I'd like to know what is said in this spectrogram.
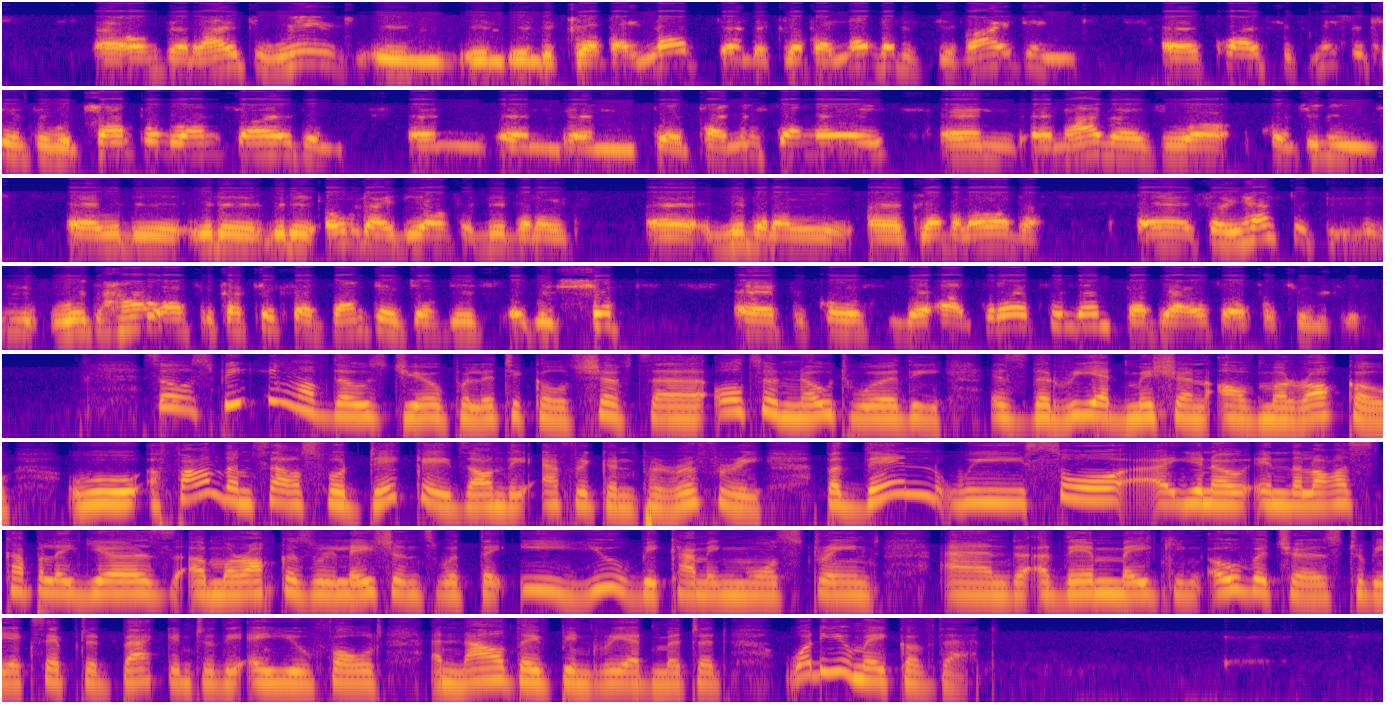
uh, of the right wing in, in, in, the global north and the global north that is dividing uh, quite significantly with Trump on one side and and and, and uh, Prime Minister May and, and others who are continuing uh, with the with the with the old idea of a liberal uh, liberal uh, global order. Uh, so he has to with how Africa takes advantage of this uh, this shift uh, because there are threats in them, but there are also opportunities. So, speaking of those geopolitical shifts, uh, also noteworthy is the readmission of Morocco, who found themselves for decades on the African periphery. But then we saw, uh, you know, in the last couple of years, uh, Morocco's relations with the EU becoming more strained and uh, them making overtures to be accepted back into the AU fold. And now they've been readmitted. What do you make of that?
